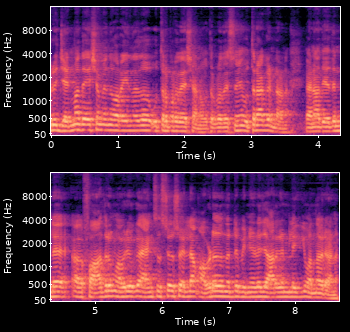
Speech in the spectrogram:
ഒരു ജന്മദേശം എന്ന് പറയുന്നത് ഉത്തർപ്രദേശാണ്. ഉത്തർപ്രദേശിന് ഉത്തരാഖണ്ഡാണ്. കാരണം അദ്ദേഹത്തിന്റെ ഫാദറും അവരൊക്കെ ആൻസിസ്റ്റേഴ്സും എല്ലാം അവിടെ നിന്നിട്ട് പിന്നീട് ജാർഖണ്ഡിലേക്ക് വന്നവരാണ്.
